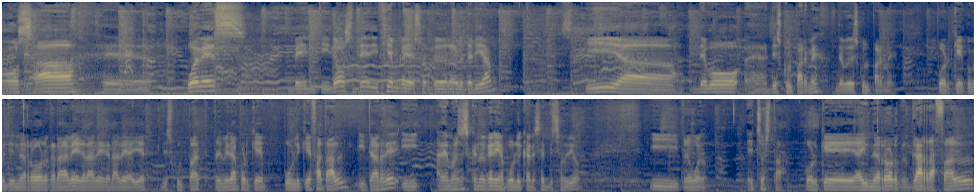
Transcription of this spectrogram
Vamos a eh, jueves 22 de diciembre, sorteo de la lotería. Y ah, debo eh, disculparme, debo disculparme. Porque cometí un error grave, grave, grave ayer. Disculpad. Primera porque publiqué fatal y tarde. Y además es que no quería publicar ese episodio. Y, pero bueno, hecho está. Porque hay un error garrafal,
